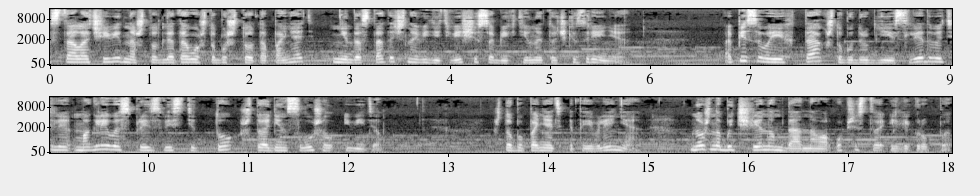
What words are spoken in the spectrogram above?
стало очевидно, что для того, чтобы что-то понять, недостаточно видеть вещи с объективной точки зрения, описывая их так, чтобы другие исследователи могли воспроизвести то, что один слушал и видел. Чтобы понять это явление, нужно быть членом данного общества или группы.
